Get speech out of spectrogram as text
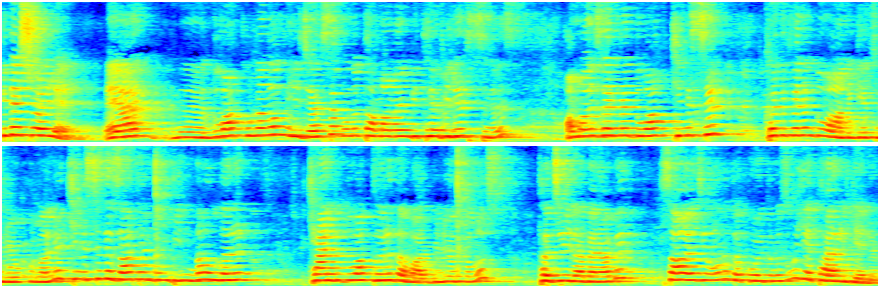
Bir de şöyle, eğer e, duvak kullanılmayacaksa bunu tamamen bitirebilirsiniz. Ama üzerine duvak kimisi kadifenin duvağını getiriyor kullanıyor. Kimisi de zaten bu bindalların kendi duvakları da var biliyorsunuz. Tacıyla beraber. Sadece onu da koydunuz mu yeterli gelir.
